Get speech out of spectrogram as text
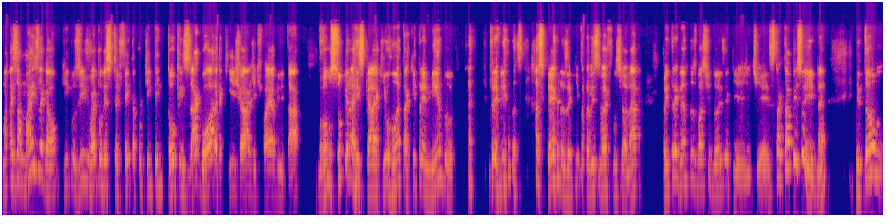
mas a mais legal, que inclusive vai poder ser feita por quem tem tokens agora aqui já, a gente vai habilitar. Vamos super arriscar aqui. O Juan está aqui tremendo, tremendo as, as pernas aqui para ver se vai funcionar. Estou entregando os bastidores aqui, gente. Startup é isso aí, né? Então,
